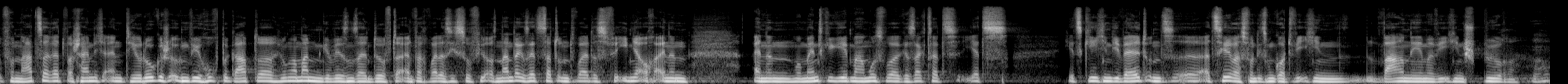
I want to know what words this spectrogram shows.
von Nazareth wahrscheinlich ein theologisch irgendwie hochbegabter junger Mann gewesen sein dürfte, einfach weil er sich so viel auseinandergesetzt hat und weil das für ihn ja auch einen, einen Moment gegeben haben muss, wo er gesagt hat, jetzt, jetzt gehe ich in die Welt und äh, erzähle was von diesem Gott, wie ich ihn wahrnehme, wie ich ihn spüre. Mhm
